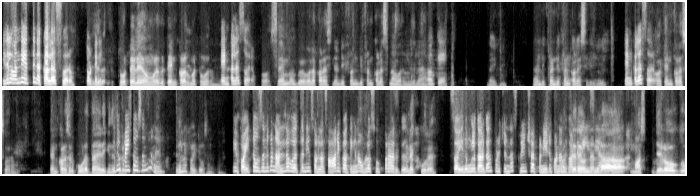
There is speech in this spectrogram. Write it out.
இதுல வந்து எத்தனை கலர்ஸ் வரும்? டோட்டலி டோட்டலி உங்களுக்கு 10 கலர் மட்டும் வரும். 10 கலர்ஸ் வரும். ஓ சேம் வெவ்வேறு கலர்ஸ்ல டிஃபரண்ட் டிஃபரண்ட் கலர்ஸ் தான் வரும் இதுல. ஓகே டிஃப்ரெண்ட் டிஃப்ரெண்ட் கலர்ஸ் இருக்கு டென் கலர்ஸ் வரும். டென் கலர்ஸ் வரும். டென் கலர்ஸ் கூட தான் இருக்கு இந்த இது ஃபைவ். தௌசண்ட் தானே? இதெல்லாம் ஃபைவ் தௌசண்ட் ஏய் ஃபைவ் தௌசண்ட்க்கு நல்ல ஒர்த்துன்னே சொல்லலாம். சாரி பாத்தீங்கன்னா அவ்வளவு சூப்பரா இருக்கு. எனக்கு கூற. சோ இது உங்களுக்கு யாருக்காவது பிடிச்சிருந்தா ஸ்கிரீன்ஷாட் பண்ணிட்டு கொண்டு வந்து மற்றது காட்டுங்க ஈஸியா என்னன்னா மஸ் ஜெலோக்கு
